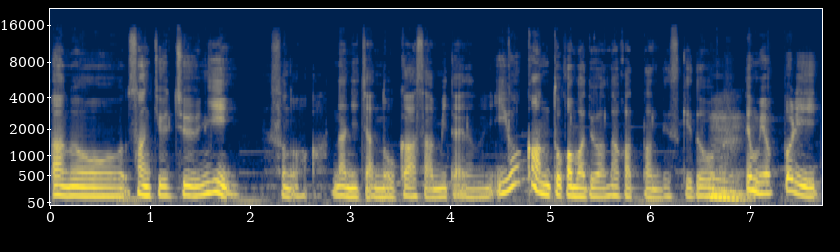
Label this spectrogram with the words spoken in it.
あの産休中にその何ちゃんのお母さんみたいなのに違和感とかまではなかったんですけど、うん。でもやっぱり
